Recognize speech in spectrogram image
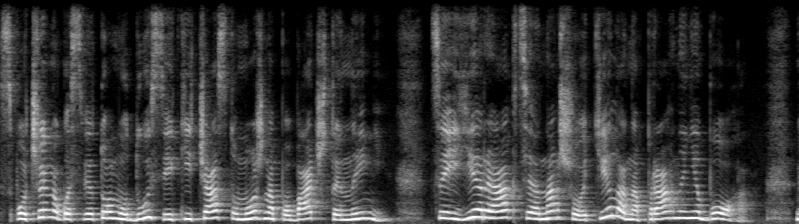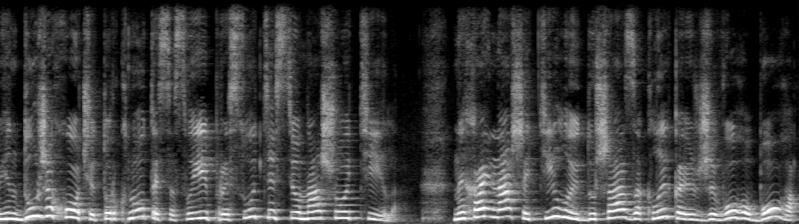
Спочинок у Святому Дусі, який часто можна побачити нині, це і є реакція нашого тіла на прагнення Бога. Він дуже хоче торкнутися своєю присутністю нашого тіла. Нехай наше тіло і душа закликають живого Бога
